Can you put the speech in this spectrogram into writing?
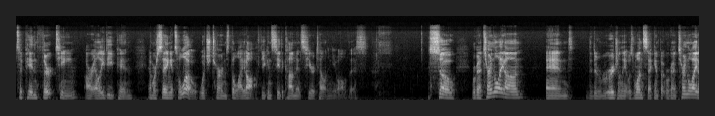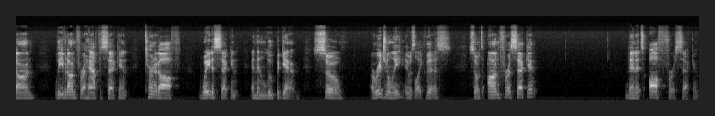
to pin 13, our LED pin, and we're saying it's low, which turns the light off. You can see the comments here telling you all this. So we're going to turn the light on, and the, originally it was one second, but we're going to turn the light on, leave it on for a half a second, turn it off, wait a second, and then loop again. So originally it was like this. So it's on for a second, then it's off for a second.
